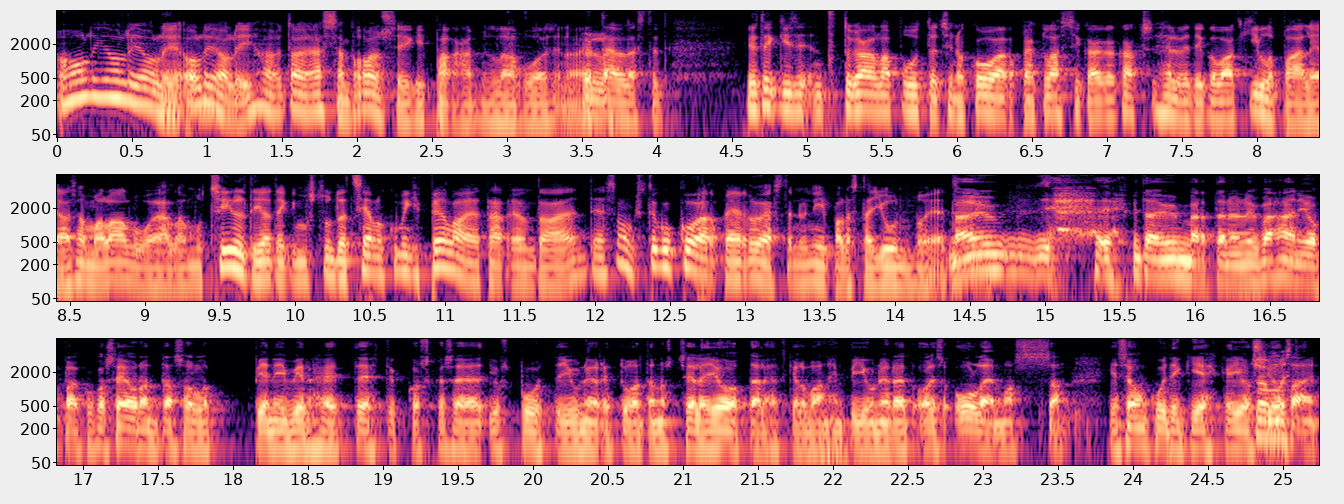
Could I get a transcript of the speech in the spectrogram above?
Oli, oli, oli, oli, oli. Ihan jotain SM Bronssiakin parhaimmillaan vuosina Kyllä. ja tällaista. Et Jotenkin, totta kai ollaan puhuttu, että siinä on KRP ja Klassika aika kaksi helvetin kovaa kilpailijaa samalla alueella, mutta silti jotenkin musta tuntuu, että siellä on kuitenkin pelaajatarjontaa. En tiedä, onko sitten joku KRP ryöstänyt niin paljon sitä junnuja. että- Mä en ehkä mitä ymmärtänyt, niin vähän jopa koko seuran tasolla pieni virheitä tehty, koska se just puhutte juniorituotannosta, siellä ei ole tällä hetkellä vanhempia junioreita olisi olemassa. Ja se on kuitenkin ehkä, jos on jotain,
